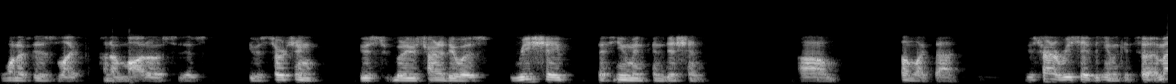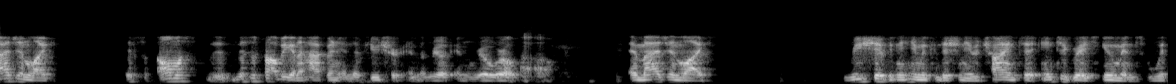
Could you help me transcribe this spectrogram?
one of his like kind of mottos is he was searching. He was what he was trying to do was reshape the human condition, um, something like that. He was trying to reshape the human. con- So imagine like it's almost this is probably going to happen in the future in the real in the real world Uh oh. imagine like reshaping the human condition. You're trying to integrate humans with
